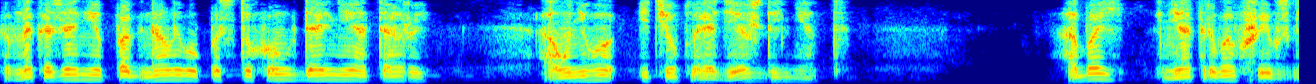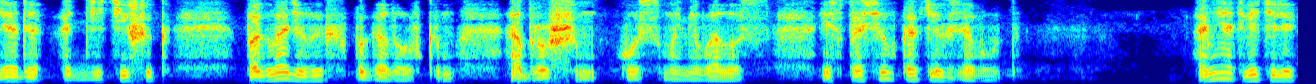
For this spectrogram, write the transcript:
В наказание погнал его пастухом в дальние отары, а у него и теплой одежды нет. Абай, не отрывавший взгляда от детишек, погладил их по головкам, обросшим космами волос, и спросил, как их зовут. Они ответили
